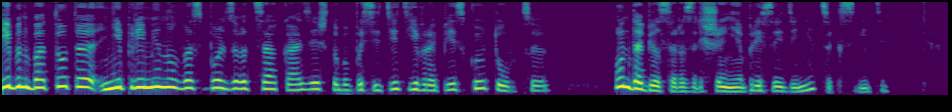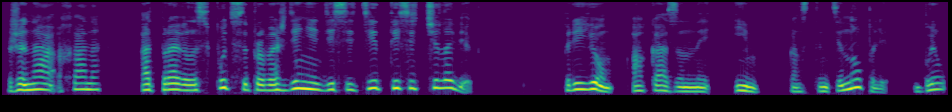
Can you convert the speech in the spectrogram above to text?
Ибн Батута не приминул воспользоваться оказией, чтобы посетить европейскую Турцию. Он добился разрешения присоединиться к свите. Жена хана отправилась в путь в сопровождении десяти тысяч человек. Прием, оказанный им в Константинополе, был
